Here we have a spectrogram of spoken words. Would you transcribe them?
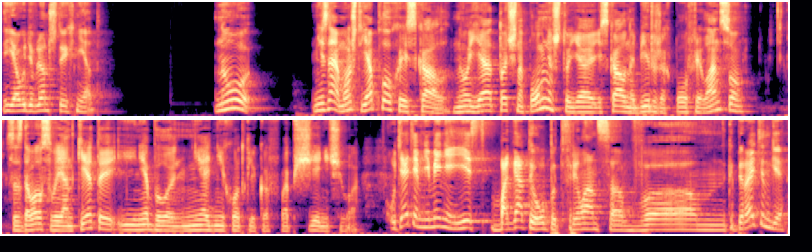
И я удивлен, что их нет. Ну, не знаю, может, я плохо искал, но я точно помню, что я искал на биржах по фрилансу, создавал свои анкеты, и не было ни одних откликов, вообще ничего. У тебя, тем не менее, есть богатый опыт фриланса в копирайтинге,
